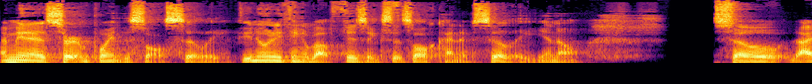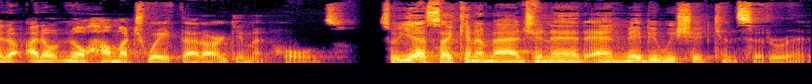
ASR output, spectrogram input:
I mean at a certain point this is all silly. If you know anything about physics it's all kind of silly you know. So i don't, I don't know how much weight that argument holds. So yes i can imagine it and maybe we should consider it.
